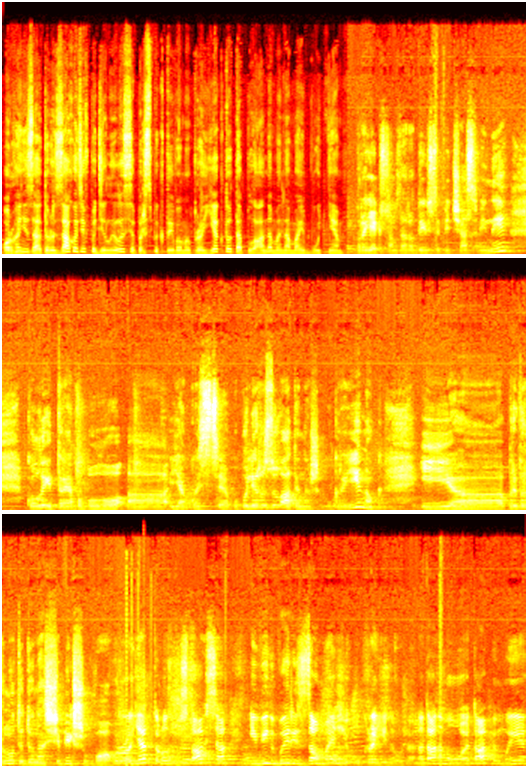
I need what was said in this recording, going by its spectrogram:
Організатори заходів поділилися перспективами проєкту та планами на майбутнє. Проєкт сам зародився під час війни, коли треба було а, якось е, популяризувати наших українок і а, привернути до нас ще більшу увагу. Проєкт розростався і він виріс за межі України. Вже на даному етапі ми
